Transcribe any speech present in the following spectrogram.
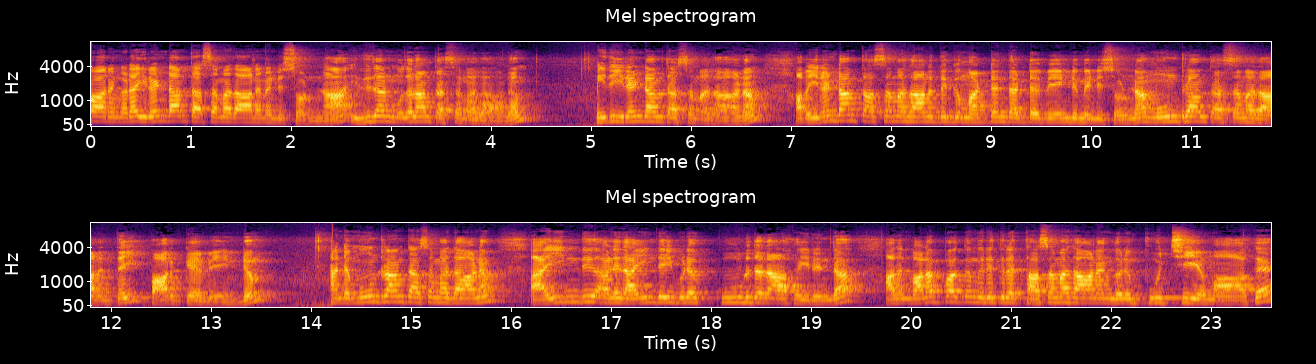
பாருங்கடா இரண்டாம் தசமதானம் என்று சொன்னால் இதுதான் முதலாம் தசமதானம். இது இரண்டாம் தசமதானம். அப்போ இரண்டாம் தசமதானத்துக்கு மட்டம் தட்ட வேண்டும் என்று சொன்னால் மூன்றாம் தசமதானத்தை பார்க்க வேண்டும். அந்த மூன்றாம் தசமதானம் ஐந்து அல்லது ஐந்தை விட கூடுதலாக இருந்தால் அதன் வலப்பக்கம் இருக்கிற தசமதானங்களும் பூச்சியமாக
